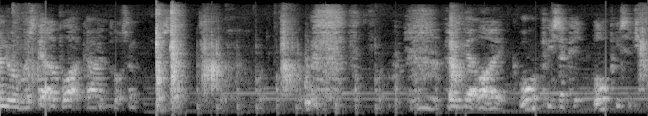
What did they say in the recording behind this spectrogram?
I Range Rovers, get a black guy and put some. and get like, oh, piece of kid, oh, oh, piece of chicken.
